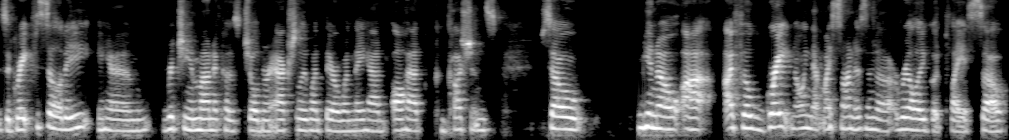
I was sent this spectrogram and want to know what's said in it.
is a great facility, and Richie and Monica's children actually went there when they had all had concussions. So you know, uh, I feel great knowing that my son is in a really good place. So,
